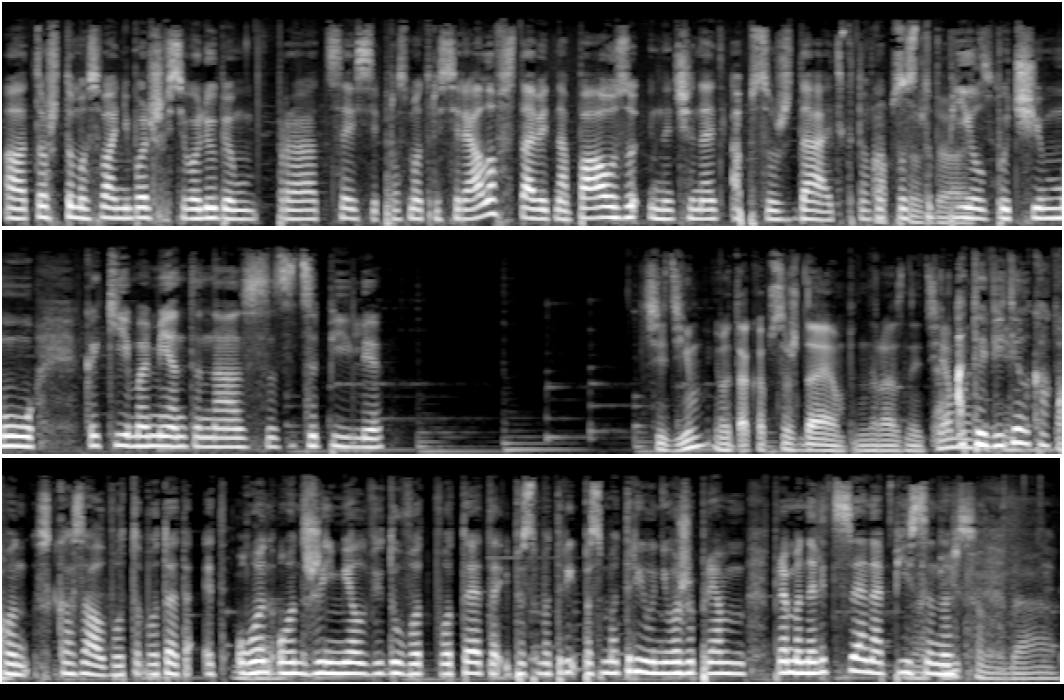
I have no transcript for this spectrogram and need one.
то, что мы с вами больше всего любим в процессе просмотра сериалов, ставить на паузу и начинать обсуждать, кто как обсуждать. поступил, почему, какие моменты нас зацепили. Сидим и вот так обсуждаем на разные темы. А ты видел, как да. он сказал вот, вот это? это да. он, он же имел в виду вот, вот это. И посмотри, посмотри, у него же прям, прямо на лице написано. Написано, да.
